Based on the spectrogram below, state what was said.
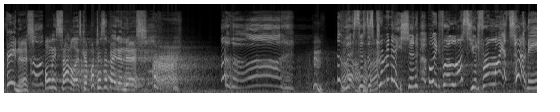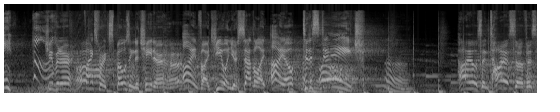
Venus? Only satellites can participate in this. This is discrimination. Wait for a lawsuit from my attorney. Jupiter, thanks for exposing the cheater. Uh-huh. I invite you and your satellite Io to the stage. Ah. Io's entire surface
